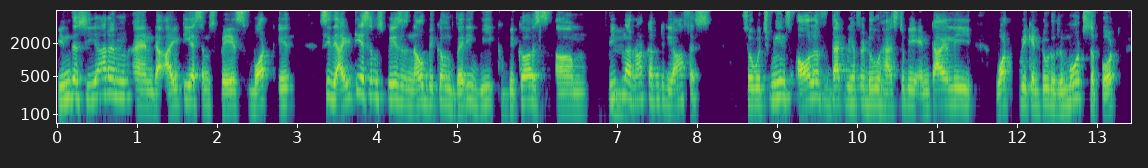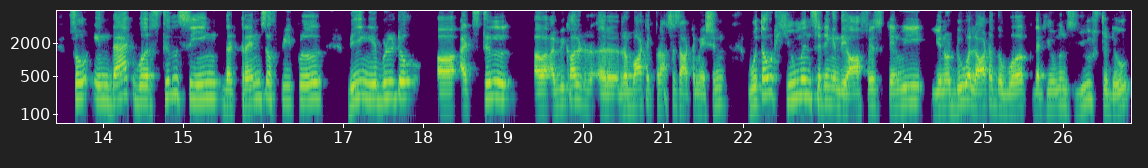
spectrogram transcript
in the CRM and ITSM space, what is see the ITSM space has now become very weak because um, people mm. are not coming to the office. So, which means all of that we have to do has to be entirely what we can do to remote support so in that we're still seeing the trends of people being able to uh, at still uh, we call it r- robotic process automation. Without humans sitting in the office can we you know do a lot of the work that humans used to do?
